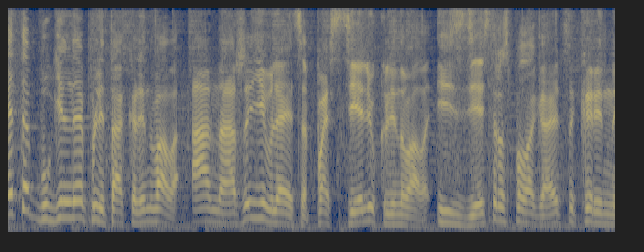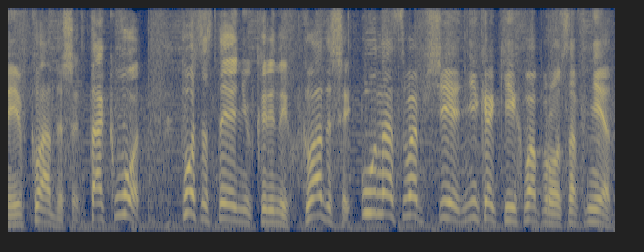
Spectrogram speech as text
Это бугельная плита коленвала. Она же является постелью коленвала. И здесь располагаются коренные вкладыши. Так вот, по состоянию коренных вкладышей у нас вообще никаких вопросов нет.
